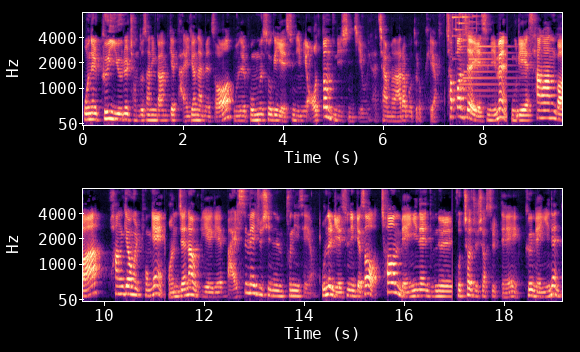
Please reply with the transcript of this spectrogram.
오늘 그 이유를 전도사님과 함께 발견하면서 오늘 본문 속에 예수님이 어떤 분이신지 우리 같이 한번 알아보도록 해요. 첫 번째 예수님은 우리의 상황과 환경을 통해 언제나 우리에게 말씀해 주시는 분이세요. 오늘 예수님께서 처음 맹인의 눈을 고쳐 주셨을 때 그 맹인은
